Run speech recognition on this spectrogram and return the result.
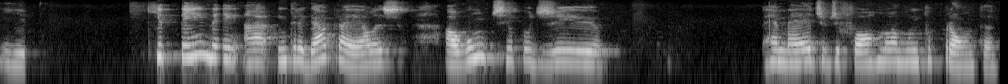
e que tendem a entregar para elas algum tipo de remédio de fórmula muito pronta.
